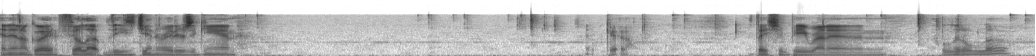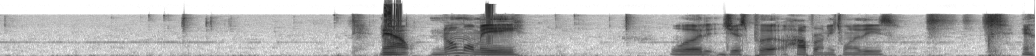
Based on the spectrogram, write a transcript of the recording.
And then I'll go ahead and fill up these generators again. There we go. They should be running a little low. Now, normal me would just put a hopper on each one of these and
